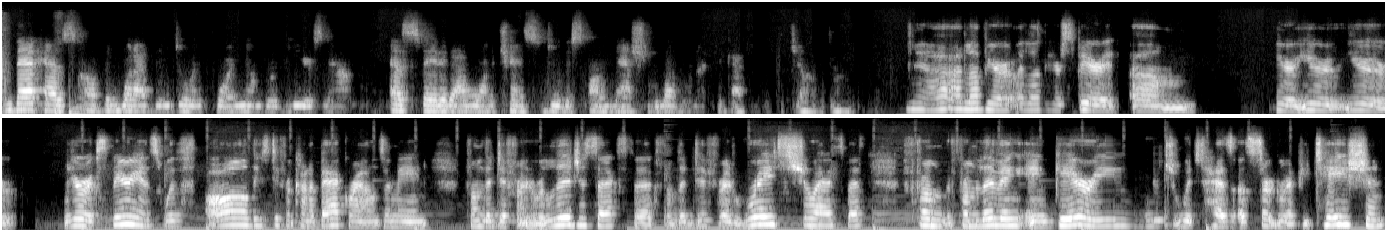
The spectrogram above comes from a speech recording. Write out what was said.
And that has uh, been what I've been doing for a number of years now. As stated, I want a chance to do this on a national level, and I think I can get the job done. Yeah, I love your I love your spirit. Um, your your your your experience with all these different kind of backgrounds. I mean from the different religious aspects from the different racial aspects from from living in gary which which has a certain reputation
